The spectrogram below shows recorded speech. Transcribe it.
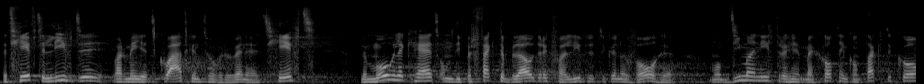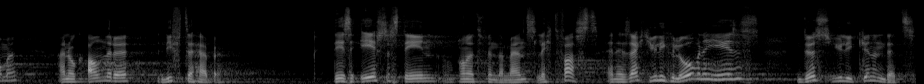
Het geeft de liefde waarmee je het kwaad kunt overwinnen. Het geeft de mogelijkheid om die perfecte blauwdruk van liefde te kunnen volgen. Om op die manier terug met God in contact te komen en ook anderen lief te hebben. Deze eerste steen van het fundament ligt vast. En hij zegt, jullie geloven in Jezus, dus jullie kunnen dit.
